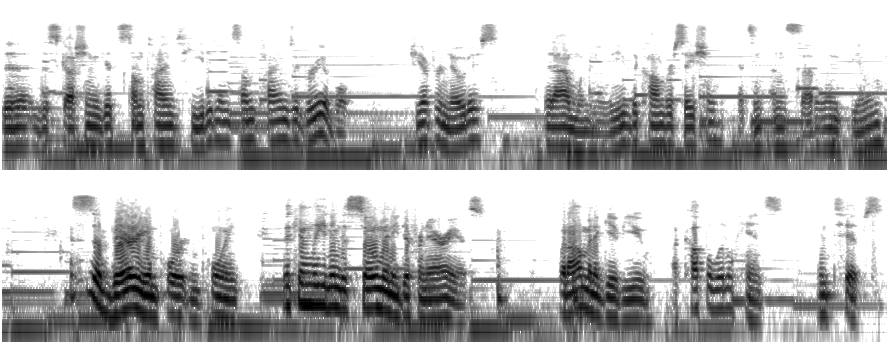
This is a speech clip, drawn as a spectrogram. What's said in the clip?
The discussion gets sometimes heated and sometimes agreeable. Do you ever notice that when you leave the conversation, it's an unsettling feeling? This is a very important point that can lead into so many different areas. But I'm going to give you a couple little hints and tips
